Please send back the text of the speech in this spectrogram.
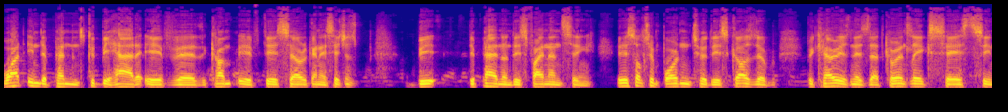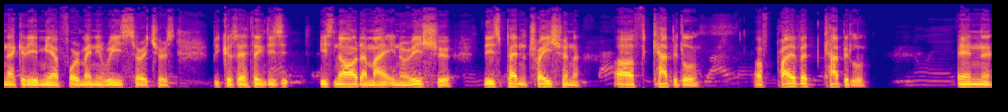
what independence could be had if uh, if these organizations be, depend on this financing. It is also important to discuss the precariousness that currently exists in academia for many researchers, because I think this is not a minor issue. This penetration of capital, of private capital in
